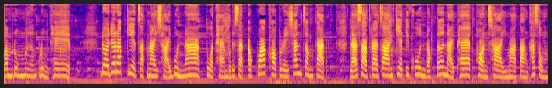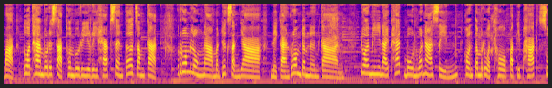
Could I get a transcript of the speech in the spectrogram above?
บำรุงเมืองกรุงเทพ โดยได้รับเกียรติจากนายฉายบุญนาค ตัวแทนบริษัท Aqua Corporation จำกัด และศาสตราจารย์เกียรติคุณ ดรนายแพทย์ พรชัย มาตังคสมบัติ ตัวแทนบริษัททนบุรีรีแฮบเซ็นเตอร์จำกัด ร่วมลงนามบันทึกสัญญาในการร่วมดำเนินการ โดยมีนายแพทย์บูลวนาสินพลตำรวจโทปฏิพัฒน์สุ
